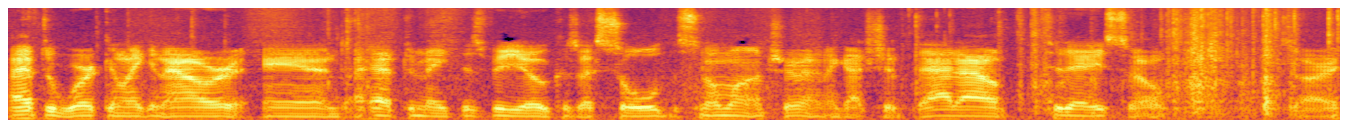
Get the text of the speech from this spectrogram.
I have to work in like an hour and I have to make this video because I sold the Snow Mantra and I got shipped that out today, so sorry.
